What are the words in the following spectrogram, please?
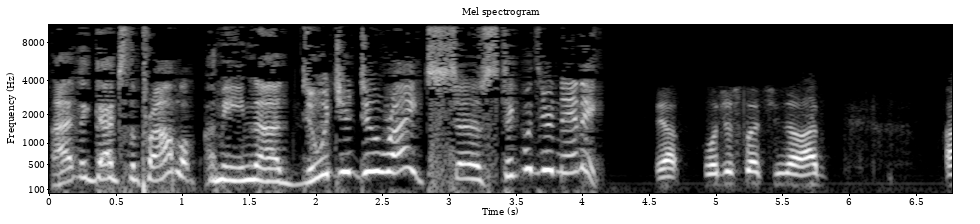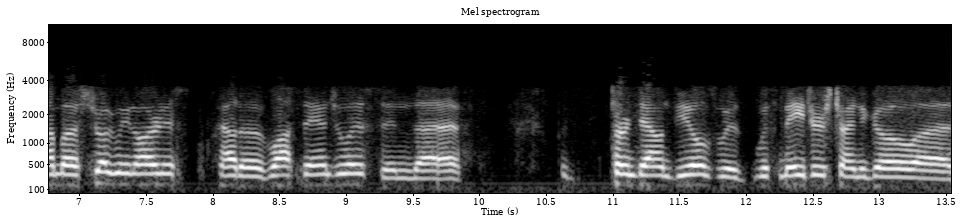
I think that's the problem. I mean, uh, do what you do right. Uh, stick with your knitting. Yep. Well, just let you know, I'm I'm a struggling artist out of Los Angeles, and uh, turned down deals with with majors trying to go uh,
